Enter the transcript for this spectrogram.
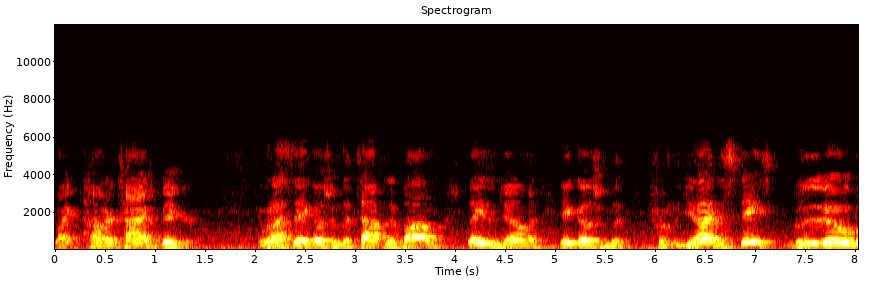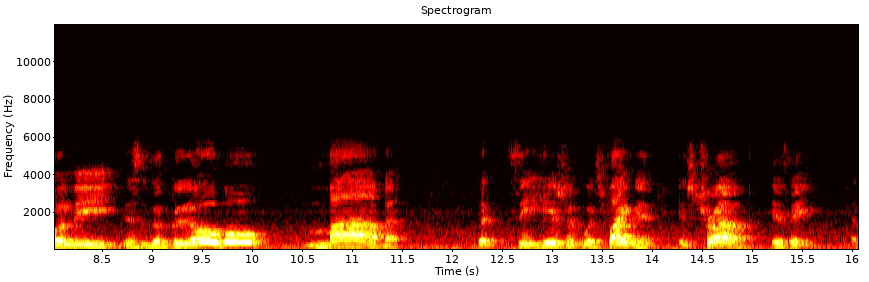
like 100 times bigger. And when I say it goes from the top to the bottom, ladies and gentlemen, it goes from the from the United States globally. This is a global mob. But see, here's what's fighting it is Trump is a, a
